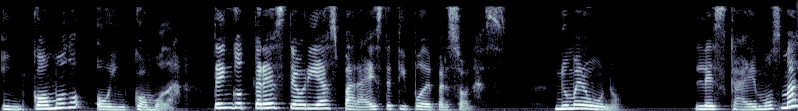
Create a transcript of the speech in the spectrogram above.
incómodo o incómoda. Tengo tres teorías para este tipo de personas. Número uno, les caemos mal.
